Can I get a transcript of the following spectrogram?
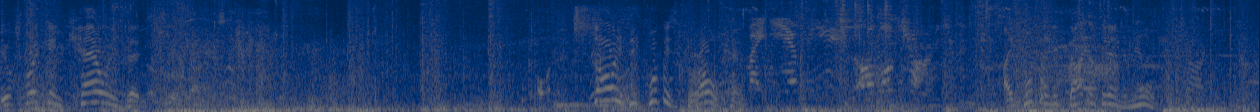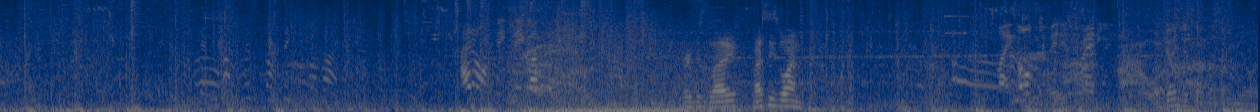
You freaking carry that shit. Oh, sorry, the group is broken. My EMP is almost charged. I hope and it doesn't even move. I don't think they got the hint. Herb is low. Mercy's one. My ultimate is ready. Again, just on, on me.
